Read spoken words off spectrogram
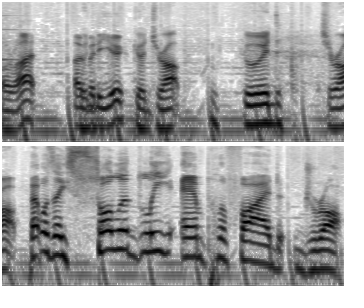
All right, over to you. Good drop. Good drop. That was a solidly amplified drop.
